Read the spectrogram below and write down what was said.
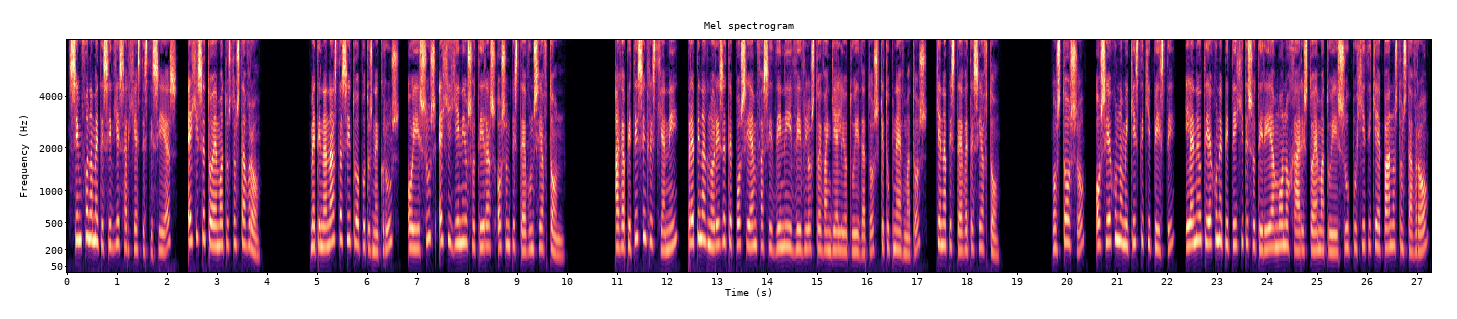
Σύμφωνα με τις ίδιες αρχές της θυσίας, έχισε το αίμα του στον Σταυρό. Με την ανάστασή του από τους νεκρούς, ο Ιησούς έχει γίνει ο σωτήρας όσων πιστεύουν σε αυτόν. Αγαπητοί συγχριστιανοί, πρέπει να γνωρίζετε πόση έμφαση δίνει η βίβλος στο Ευαγγέλιο του Ήδατος και του Πνεύματος, και να πιστεύετε σε αυτό. Ωστόσο, όσοι έχουν νομικήστικη πίστη, λένε ότι έχουν επιτύχει τη σωτηρία μόνο χάρη στο αίμα του Ιησού που χύθηκε επάνω στον Σταυρό,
